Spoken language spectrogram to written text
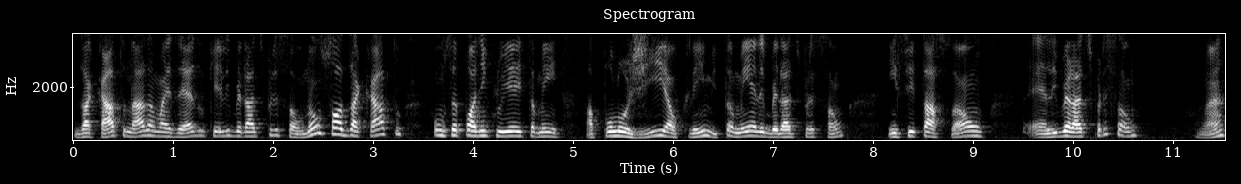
Desacato nada mais é do que liberdade de expressão. Não só desacato, como você pode incluir aí também apologia ao crime, também é liberdade de expressão. Incitação é liberdade de expressão. Né?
